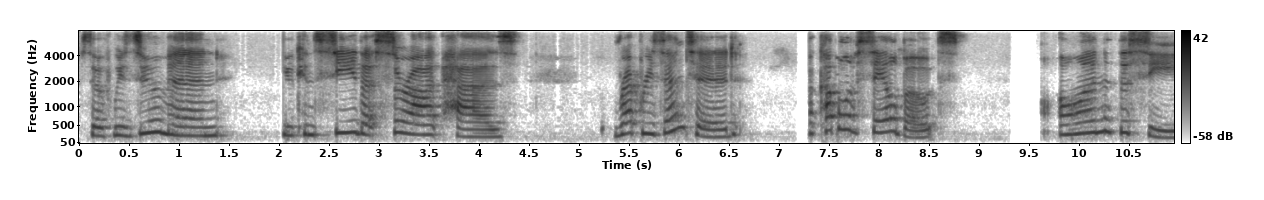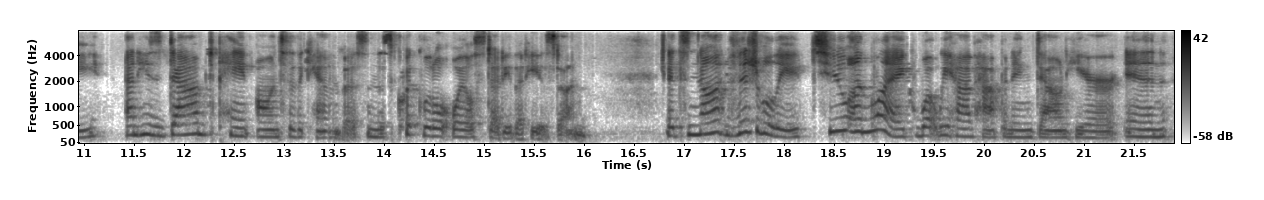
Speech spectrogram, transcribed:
So if we zoom in, you can see that Seurat has represented a couple of sailboats on the sea and he's dabbed paint onto the canvas in this quick little oil study that he has done. It's not visually too unlike what we have happening down here in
